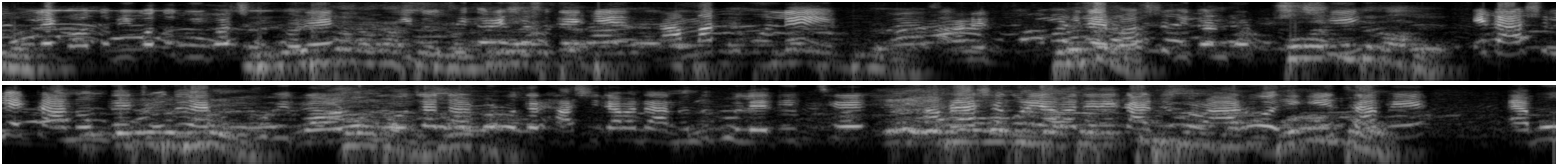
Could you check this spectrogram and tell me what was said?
স্কুলে গত বিগত দুই বছর ধরে শিশুদেরকে মানে এটা আসলে একটা আনন্দের এখন খুবই গরম তারপর ওদের হাসিটা আমাদের আনন্দ দিচ্ছে। আমরা আশা করি আমাদের এই কার্যক্রম আরও এগিয়ে যাবে এবং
